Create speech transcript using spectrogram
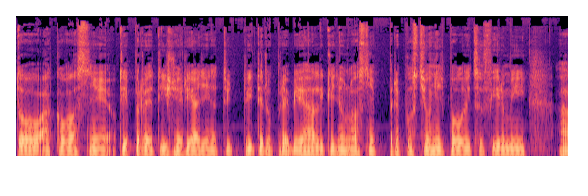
to, ako vlastne tie prvé týždne riadenia Twitteru prebiehali, keď on vlastne prepustil hneď polovicu firmy a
